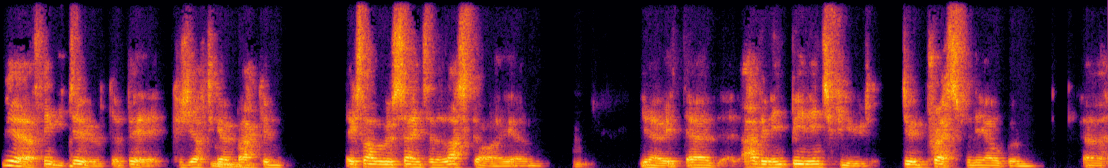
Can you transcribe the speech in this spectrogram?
yeah i think you do a bit because you have to go mm. back and it's like we were saying to the last guy um mm. you know uh, having been interviewed doing press for the album uh,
